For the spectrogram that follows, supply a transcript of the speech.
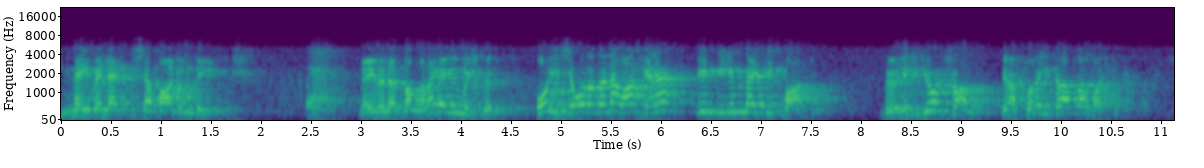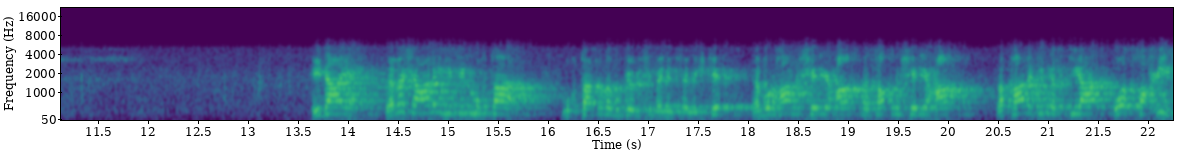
Meyveler ise malum değildir. Meyveler dallara yayılmıştır. O ise orada ne var gene? Bir bilinmezlik var diyor. Böyle gidiyor şu an. Biraz sonra itirazlar başlayacak. Hidayet. Ve meşe aleyhi fil muhtar. Muhtarda da bu görüşü benimsemiştir. Ve burhan-ı şeriat ve satr-ı şeriat ve kâletil ihtiyar o sahih.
